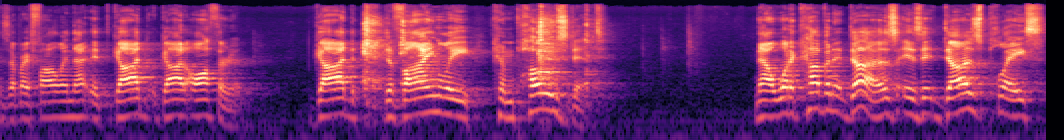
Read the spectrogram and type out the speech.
is everybody following that? It, God, God authored it, God divinely composed it. Now, what a covenant does is it does place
